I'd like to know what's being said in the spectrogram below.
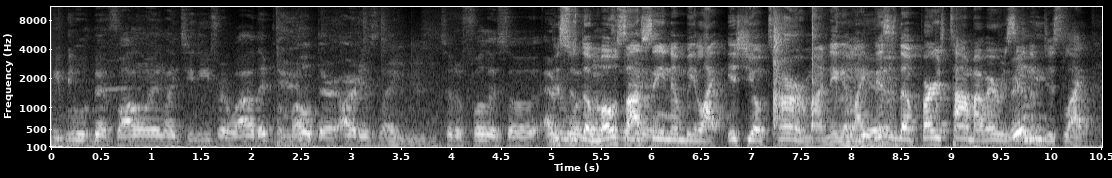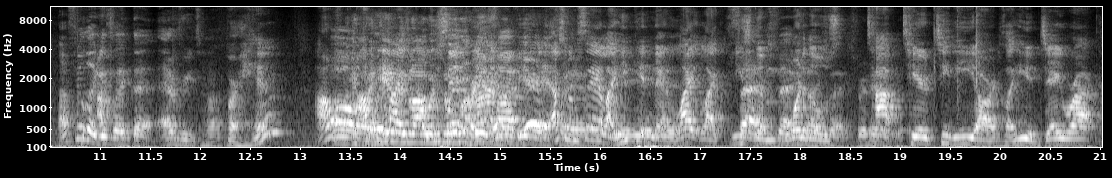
people who've been following like TD for a while, they promote their artists like to the fullest. So Mm-hmm. This is the most I've in. seen them be like, "It's your turn, my nigga." Like this is the first time I've ever seen them just like I feel like it's like that every time. for him. I don't. Oh, I for him, like, it's always I'm so saying far for behind. him, Five Yeah, years that's what I'm saying. Like he getting yeah, that yeah. light. Like he's Facts, the facts, one of those facts, top tier TDE artists. Like he a J Rock,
